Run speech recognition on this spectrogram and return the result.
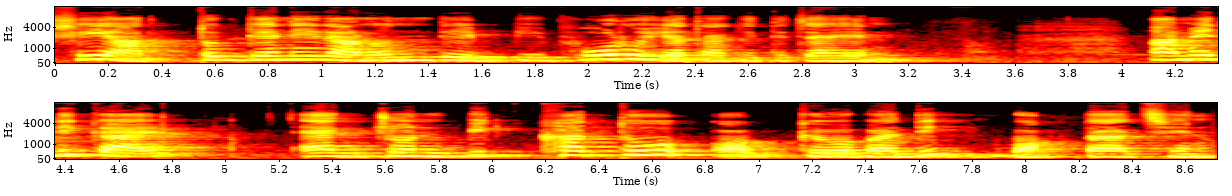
সেই আত্মজ্ঞানের আনন্দে বিভোর হইয়া থাকিতে চাহেন আমেরিকায় একজন বিখ্যাত অজ্ঞেয়বাদী বক্তা আছেন।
